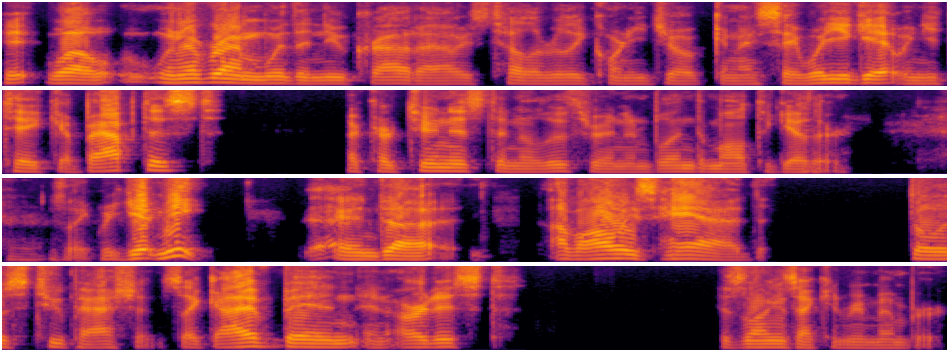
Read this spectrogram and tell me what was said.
it well, whenever I'm with a new crowd, I always tell a really corny joke and I say, "What do you get when you take a Baptist, a cartoonist and a Lutheran and blend them all together?" It's like, "We get me." Yeah. And uh, I've always had those two passions. Like I've been an artist as long as I can remember.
